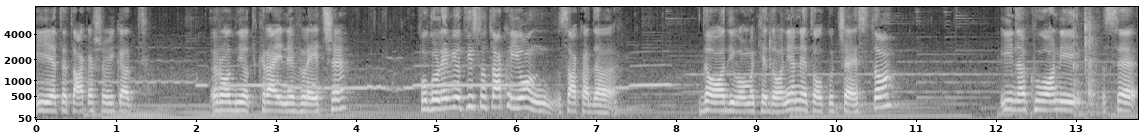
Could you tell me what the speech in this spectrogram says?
и ете така што викат родниот крај не влече. Поголемиот исто така и он сака да да оди во Македонија, не толку често. Инаку они се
